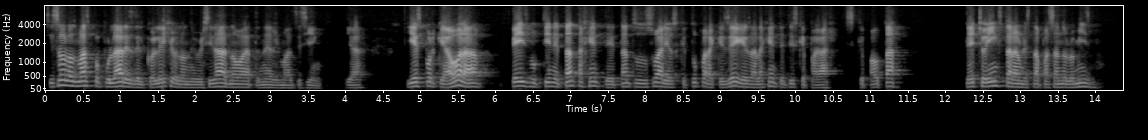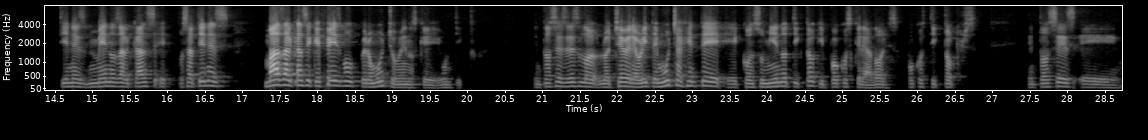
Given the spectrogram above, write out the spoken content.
Si son los más populares del colegio o la universidad, no van a tener más de 100, ¿ya? Y es porque ahora Facebook tiene tanta gente, tantos usuarios, que tú para que llegues a la gente tienes que pagar, tienes que pautar. De hecho, Instagram le está pasando lo mismo. Tienes menos alcance, o sea, tienes más alcance que Facebook, pero mucho menos que un TikTok. Entonces es lo, chévere ahorita. Hay mucha gente eh, consumiendo TikTok y pocos creadores, pocos TikTokers. Entonces, eh,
